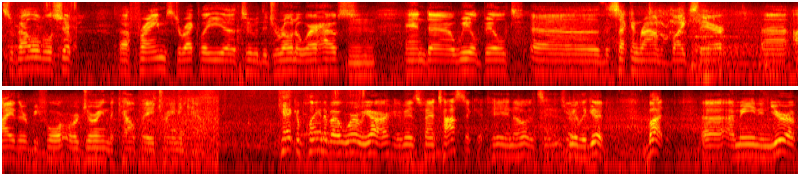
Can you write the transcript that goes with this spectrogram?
Cervelo will ship uh, frames directly uh, to the Girona warehouse, and uh, we'll build uh, the second round of bikes there, uh, either before or during the Calpe training camp. Can't complain about where we are. I mean, it's fantastic. You know, it's, it's really good. But uh, I mean, in Europe,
